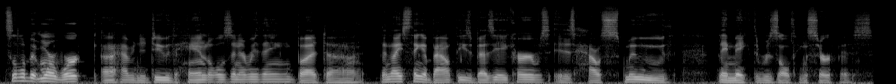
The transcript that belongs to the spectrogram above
It's a little bit more work uh, having to do the handles and everything, but uh, the nice thing about these Bezier curves is how smooth they make the resulting surface.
